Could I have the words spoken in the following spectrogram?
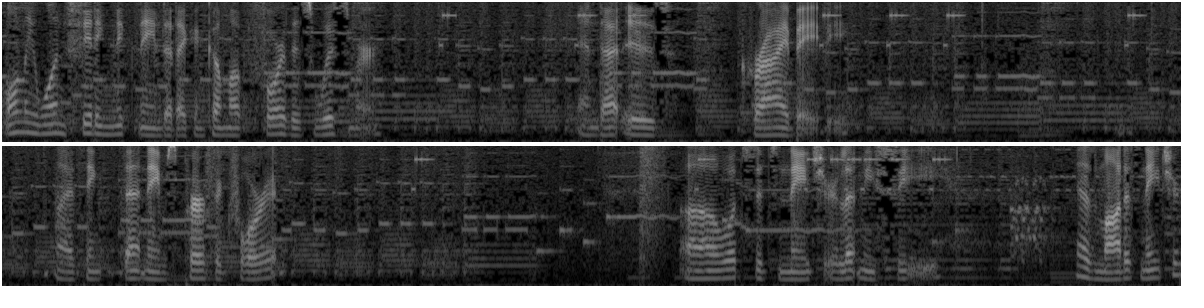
only one fitting nickname that I can come up for this Whismur. And that is Crybaby. I think that name's perfect for it. Uh, what's its nature? Let me see. It has modest nature,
